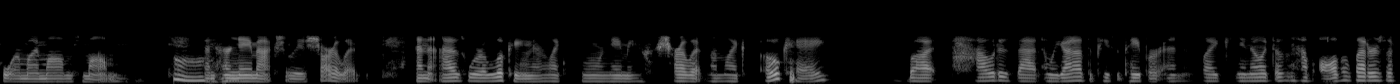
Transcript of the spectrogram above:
for my mom's mom, Aw. and her name actually is Charlotte. And as we're looking, they're like, well, we're naming her Charlotte, and I'm like, okay, but how does that? And we got out the piece of paper, and it's like, you know, it doesn't have all the letters of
